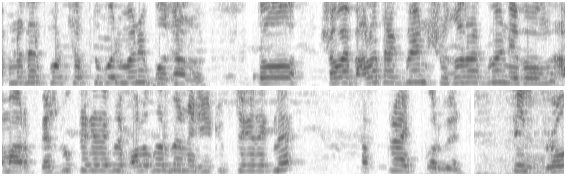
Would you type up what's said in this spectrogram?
আপনাদের পর্যাপ্ত পরিমাণে বোঝানোর। তো সবাই ভালো থাকবেন, সুস্থ থাকবেন এবং আমার ফেসবুক থেকে দেখলে ফলো করবেন আর ইউটিউব থেকে দেখলে সাবস্ক্রাইব করবেন। চিল ব্রো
